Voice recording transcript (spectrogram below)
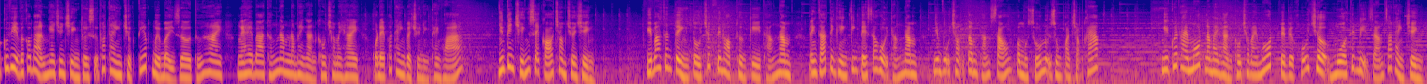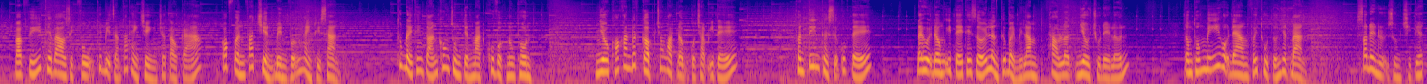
Mời quý vị và các bạn nghe chương trình thời sự phát thanh trực tiếp 17 giờ thứ hai ngày 23 tháng 5 năm 2022 của Đài Phát thanh và Truyền hình Thanh Hóa. Những tin chính sẽ có trong chương trình. Ủy ban dân tỉnh tổ chức phiên họp thường kỳ tháng 5, đánh giá tình hình kinh tế xã hội tháng 5, nhiệm vụ trọng tâm tháng 6 và một số nội dung quan trọng khác. Nghị quyết 21 năm 2021 về việc hỗ trợ mua thiết bị giám sát hành trình và phí thuê bao dịch vụ thiết bị giám sát hành trình cho tàu cá, góp phần phát triển bền vững ngành thủy sản. Thúc đẩy thanh toán không dùng tiền mặt khu vực nông thôn. Nhiều khó khăn bất cập trong hoạt động của trạm y tế. Phần tin thời sự quốc tế. Đại hội đồng Y tế Thế giới lần thứ 75 thảo luận nhiều chủ đề lớn. Tổng thống Mỹ hội đàm với Thủ tướng Nhật Bản. Sau đây là nội dung chi tiết.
